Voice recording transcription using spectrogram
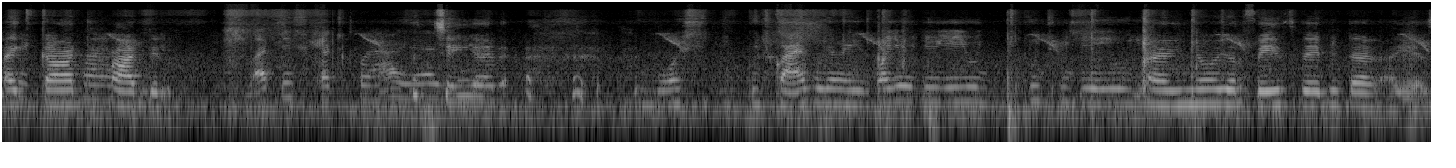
i can't handle what is that I know your face very dull. Yes.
